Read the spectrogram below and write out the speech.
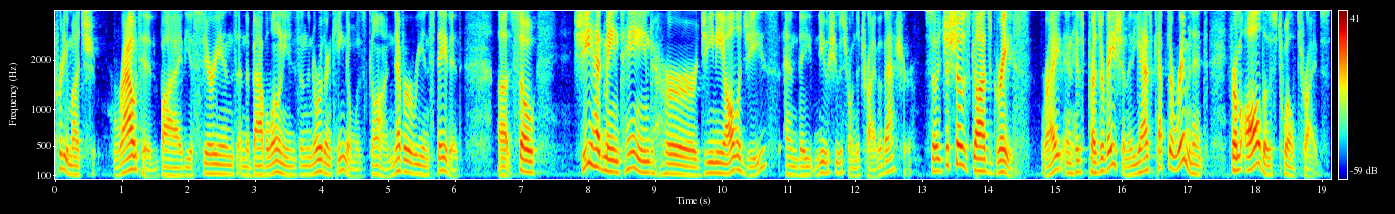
pretty much routed by the Assyrians and the Babylonians, and the northern kingdom was gone, never reinstated. Uh, so she had maintained her genealogies, and they knew she was from the tribe of Asher. So it just shows God's grace, right, and his preservation, that he has kept a remnant from all those 12 tribes.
